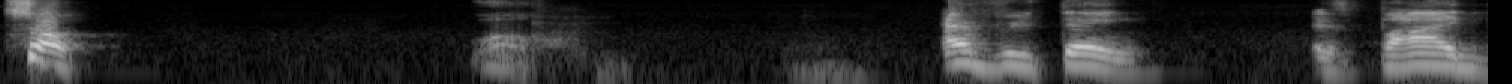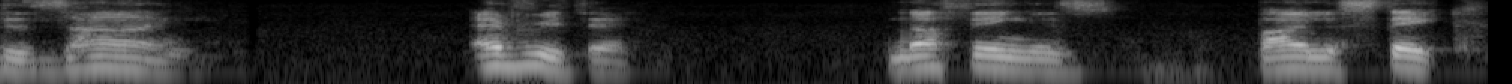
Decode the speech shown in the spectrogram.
So, whoa, everything is by design. Everything. Nothing is by mistake.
